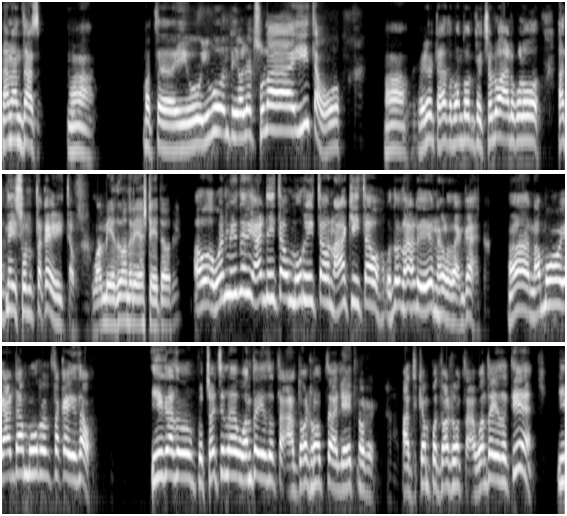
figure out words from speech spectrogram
ನನ್ನ ಅಂದಾಜು. ಹಾ. ಮತ್ತ ಇವು ಇವು ಒಂದು ಏಳೆಂಟು ಸುಳ ಈತಾವು ಹಾ ಏಳೆಂಟು ಅದು ಬಂದು ಒಂದು ಚಲೋ ಹಾಡುಗಳು ಹದಿನೈದು ಸುಲ ತಕ ಇಳಿತಾವ ಒಮ್ಮೆ ಇದು ಅಂದ್ರೆ ಎಷ್ಟ್ ಐತಾವ್ರಿ? ಅವು ಒಮ್ಮೆ ಇದು ಎರಡು ಐತಾವ್ ಮೂರು ಐತಾವ್ ನಾಲ್ಕು ಐತಾವ್. ಒಂದೊಂದು ಹಾಡು ಏನ್ ಹೇಳೋದಂಗ ಹಾ ನಮ್ಮ ಎರಡ ಮೂರರ ತಕ ಇದಾವ. ಈಗ ಅದು ಚೊಚ್ಚಲ ಒಂದ ಇದತ್ತ ಆ ದೊಡ್ಡ ಹೊತ್ತ ಅಲ್ಲಿ ಐತ್ ನೋಡ್ರಿ. ಅದು ಕೆಂಪು ದೊಡ್ಡ ಹೊತ್ತ ಒಂದ ಇದತಿ ಈ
